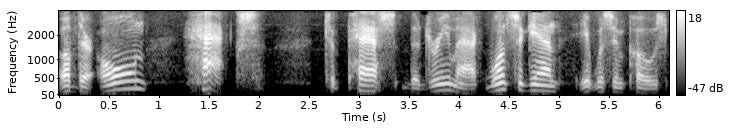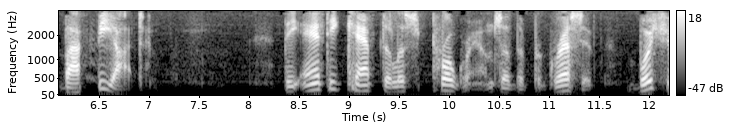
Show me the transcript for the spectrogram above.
of their own hacks to pass the DREAM Act, once again it was imposed by fiat. The anti-capitalist programs of the progressive Bush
